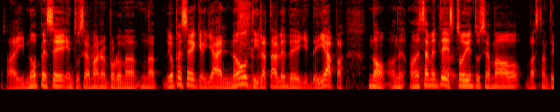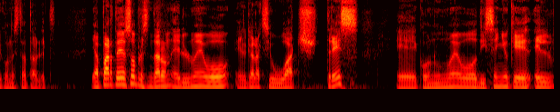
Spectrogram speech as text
O sea, y no pensé entusiasmarme por una, una- Yo pensé que ya el Note y la tablet de, de Yapa. No, hone- honestamente estoy entusiasmado bastante con esta tablet. Y aparte de eso, presentaron el nuevo, el Galaxy Watch 3, eh, con un nuevo diseño que el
